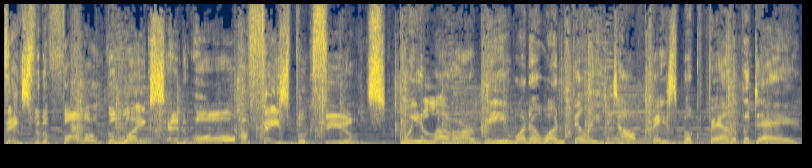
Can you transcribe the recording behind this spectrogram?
Thanks for the follow, the likes, and all the Facebook fields. We love our B101 Philly top Facebook fan of the day.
